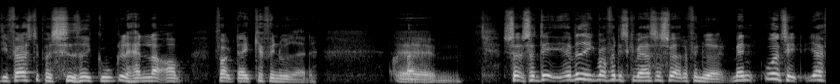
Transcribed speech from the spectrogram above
de første par sider i Google handler om folk, der ikke kan finde ud af det. Okay. Øhm, så så det, jeg ved ikke, hvorfor det skal være så svært at finde ud af. Men uanset, jeg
